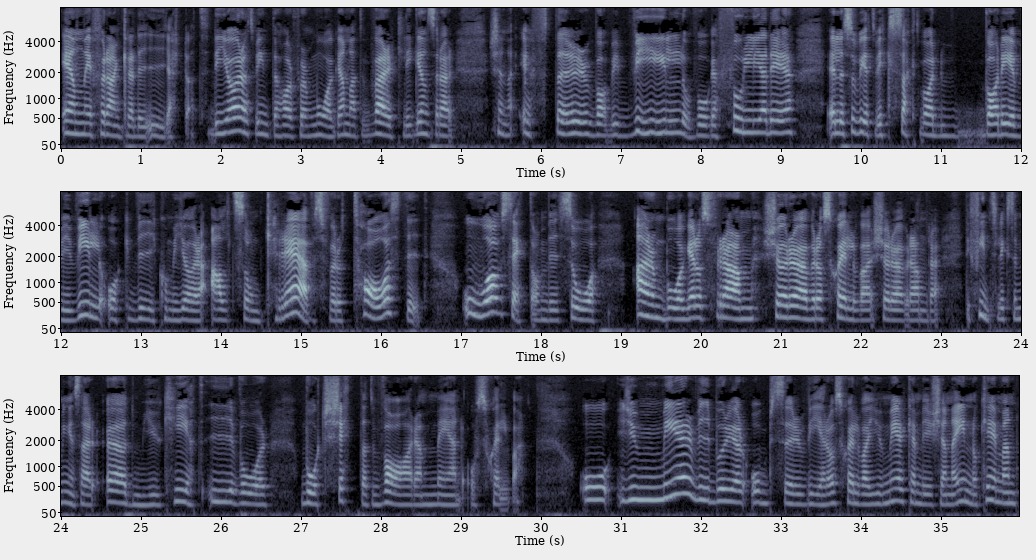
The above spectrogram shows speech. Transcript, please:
än är förankrade i hjärtat. Det gör att vi inte har förmågan att verkligen sådär känna efter vad vi vill och våga följa det. Eller så vet vi exakt vad, vad det är vi vill och vi kommer göra allt som krävs för att ta oss dit. Oavsett om vi så armbågar oss fram, kör över oss själva, kör över andra. Det finns liksom ingen så här ödmjukhet i vår, vårt sätt att vara med oss själva. Och ju mer vi börjar observera oss själva, ju mer kan vi känna in, okej okay, men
